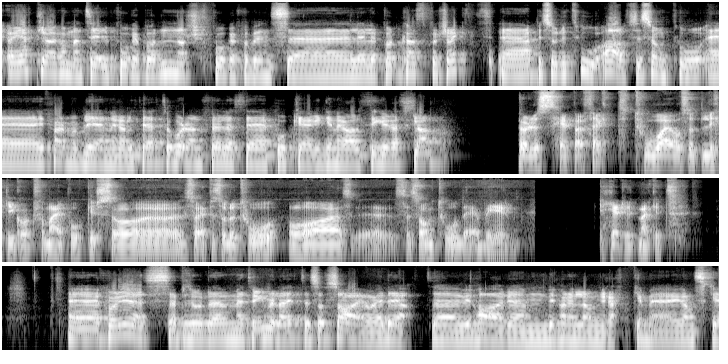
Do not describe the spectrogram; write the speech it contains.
Hei og hjertelig velkommen til Pokerpodden, Norsk Pokerforbunds eh, lille podkastprosjekt. Eh, episode to av sesong to er i ferd med å bli en realitet. og Hvordan føles det, pokergeneral Sigurd Eskeland? føles helt perfekt. To er jo også et lykkekort for meg i poker, så, så episode to og eh, sesong to det blir helt utmerket. Eh, forrige episode med Trygve Leite så sa jeg jo i det at vi har, eh, vi har en lang rekke med ganske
